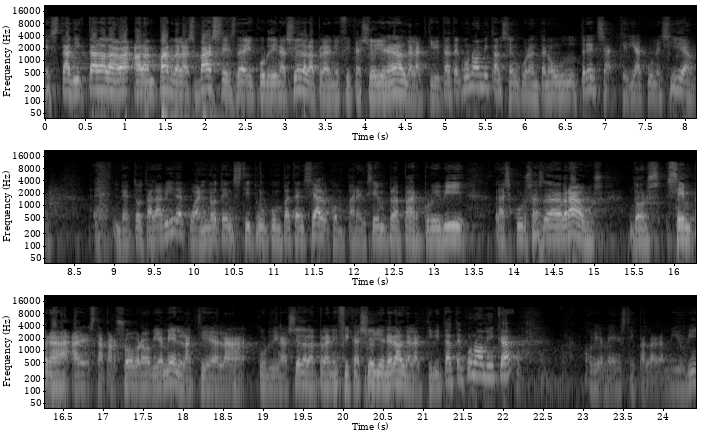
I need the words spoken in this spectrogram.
està dictada a l'empart de les bases de coordinació de la planificació general de l'activitat econòmica, el 149.13, que ja coneixíem de tota la vida, quan no tens títol competencial, com per exemple per prohibir les curses de braus, doncs sempre està per sobre, òbviament, la, coordinació de la planificació general de l'activitat econòmica, òbviament estic parlant de millorí,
